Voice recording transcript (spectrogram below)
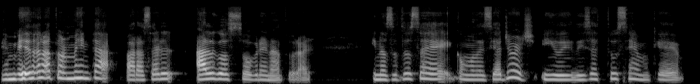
en medio de la tormenta para hacer algo sobrenatural. Y nosotros, eh, como decía George, y dices tú, Sam, que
